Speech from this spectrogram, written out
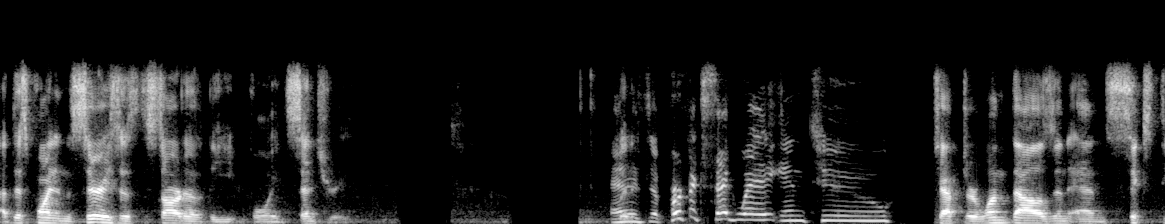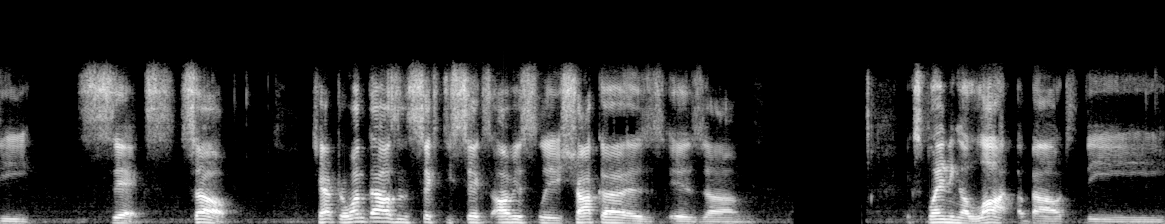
at this point in the series, is the start of the Void Century. And But- it's a perfect segue into chapter 1066. So, chapter 1066 obviously Shaka is is um explaining a lot about the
